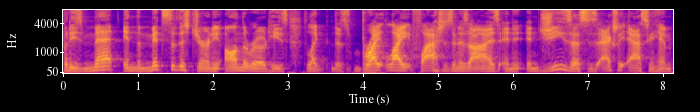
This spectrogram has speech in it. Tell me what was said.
but he's met in the midst of this journey on the road. He's like this bright light flashes in his eyes, and, and Jesus is actually asking him,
